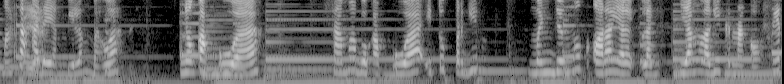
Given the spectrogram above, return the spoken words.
masa Iya. ada yang bilang bahwa nyokap gua sama bokap gua itu pergi menjenguk orang yang yang lagi kena covid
